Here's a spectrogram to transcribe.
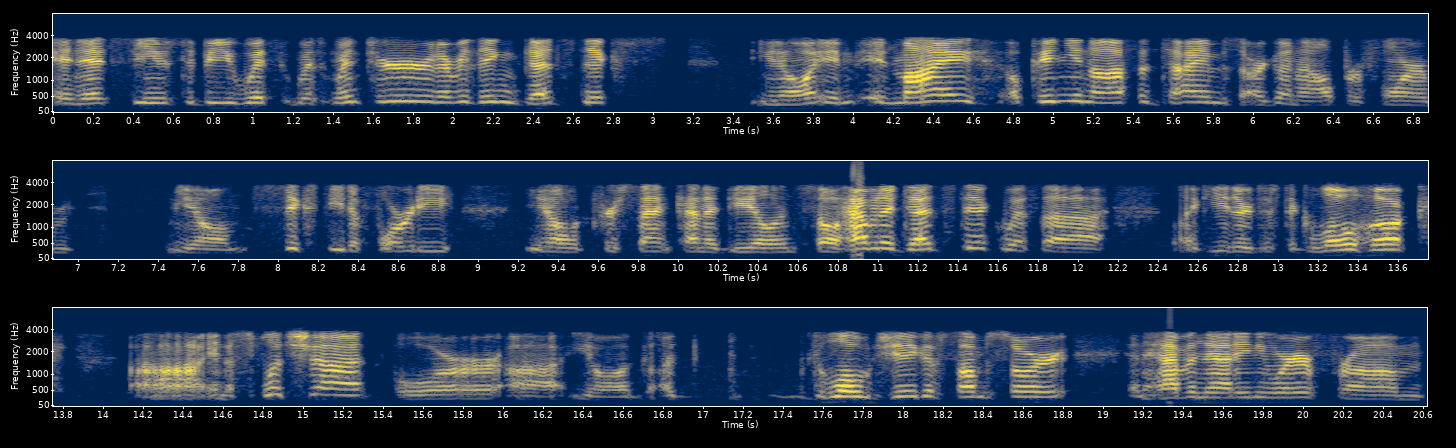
and it seems to be with, with winter and everything, dead sticks, you know, in, in my opinion, oftentimes are going to outperform, you know, 60 to 40, you know, percent kind of deal. And so having a dead stick with, uh, like either just a glow hook, uh, in a split shot or, uh, you know, a, a glow jig of some sort and having that anywhere from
